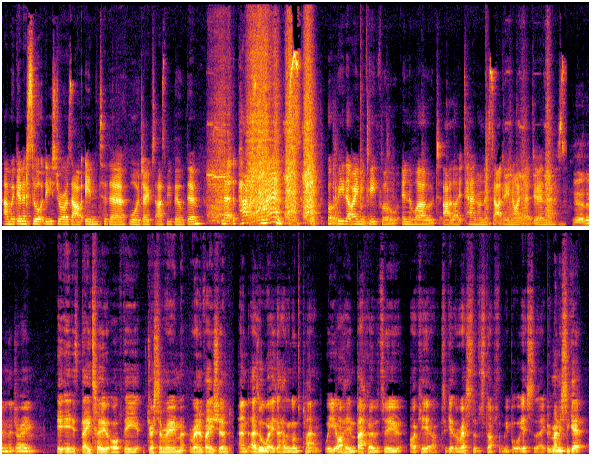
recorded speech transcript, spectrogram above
And we're gonna sort these drawers out into the wardrobes as we build them. Let the packs commence. Got to be the only people in the world at like 10 on a Saturday night that are doing this. Yeah, living the dream. It is day two of the dressing room renovation, and as always, it hasn't gone to plan. We are heading back over to IKEA to get the rest of the stuff that we bought yesterday. We've managed to get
